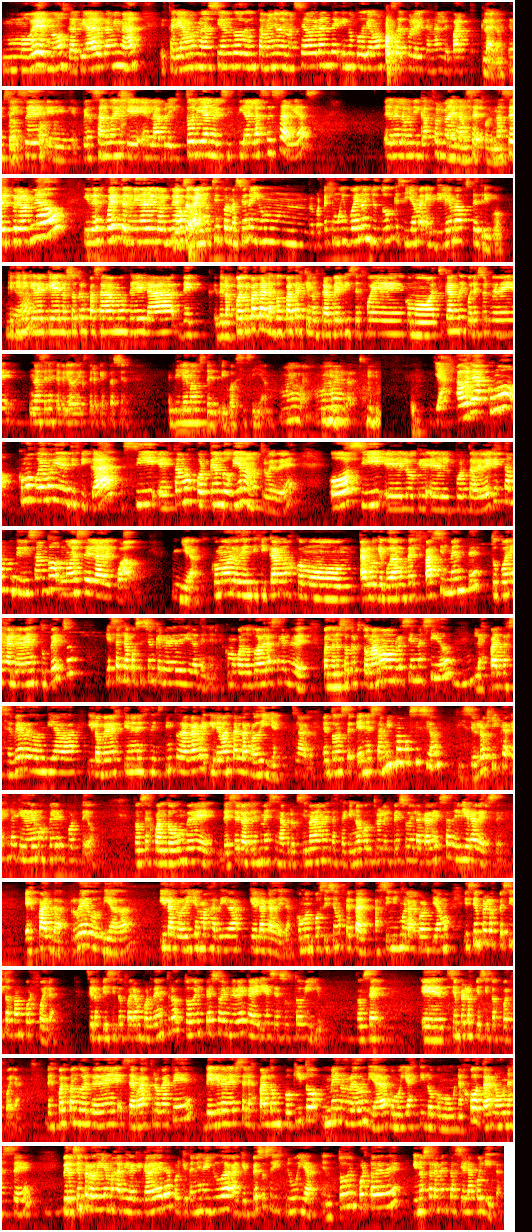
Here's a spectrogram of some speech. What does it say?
movernos, gatear o caminar, estaríamos naciendo de un tamaño demasiado grande y no podríamos pasar por el canal de parto. Claro, sí. Entonces, eh, pensando en que en la prehistoria no existían las cesáreas, era la única forma de nacer. forma. Nacer prehorneado y después terminar el De horneo. hecho, hay mucha información, hay un reportaje muy bueno en YouTube que se llama El dilema obstétrico, que Ya. tiene que ver que nosotros pasábamos de la de, de las cuatro patas a las dos patas que nuestra pelvis se fue como achicando y por eso el bebé nace en este periodo de extragestación. El dilema obstétrico, así se llama. Muy bueno, muy buen dato. Ya, ahora, ¿cómo, ¿cómo podemos identificar si estamos porteando bien a nuestro bebé o si eh, lo que, el portabebé que estamos utilizando no es el adecuado? Ya, ¿cómo lo identificamos como algo que podamos ver fácilmente? Tú pones al bebé en tu pecho y esa es la posición que el bebé debiera tener. Es como cuando tú abrazas al bebé. Cuando nosotros tomamos a un recién nacido, la espalda se ve redondeada y los bebés tienen este instinto de agarre y levantan las rodillas. Claro. Entonces, en esa misma posición fisiológica es la que debemos ver el porteo. Entonces, cuando un bebé de 0 a 3 meses aproximadamente, hasta que no controle el peso de la cabeza, debiera verse espalda redondeada y las rodillas más arriba que la cadera, como en posición fetal. Así mismo las porteamos y siempre los pesitos van por fuera. Si los piecitos fueran por dentro, todo el peso del bebé caería hacia sus tobillos. Entonces, eh, siempre los piecitos por fuera. Después, cuando el bebé se arrastra o gatee, debiera verse la espalda un poquito menos redondeada, como ya estilo como una J, no una C, pero siempre rodilla más arriba que cadera, porque también ayuda a que el peso se distribuya en todo el portabebé y no solamente hacia la colita.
